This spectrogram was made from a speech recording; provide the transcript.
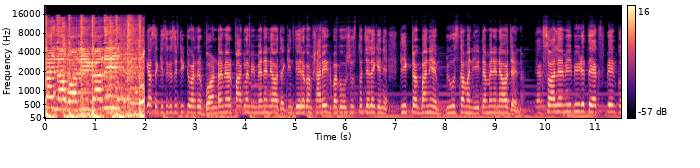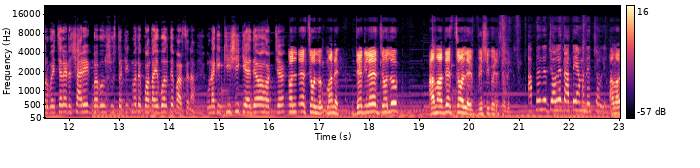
চাই না বাড়ি গাড়ি? আছে কিছু কিছু টিকটকারদের বন্ডামি আর পাগলামি মেনে নেওয়া যায় কিন্তু এরকম শারীরিকভাবে অসুস্থ ছেলেকে নিয়ে টিকটক বানিয়ে ভিউজ কামানি এটা মেনে নেওয়া যায় না। অ্যাকচুয়ালি আমি এই ভিডিওতে এক্সপ্লেন করব এই ছেলেটা শারীরিকভাবে অসুস্থ ঠিক মতো কথাই বলতে পারছে না। ওনাকে কি শিখিয়ে দেওয়া হচ্ছে? চললে চলুক মানে দেখলে চলুক আমাদের চলে বেশি করে চলে। আপনাদের চলে তাতে আমাদের চলে। আমার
